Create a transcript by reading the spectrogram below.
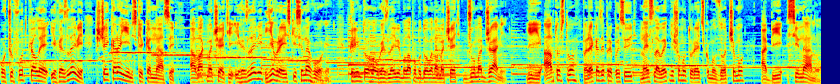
У Чуфут-Кале і Гезлеві ще й караїмські кеннаси, а в Акмечеті і Гезлеві єврейські синагоги. Крім того, в Гезлеві була побудована мечеть Джума-Джамі. Її авторство перекази приписують найславетнішому турецькому зодчому Абі Сінану.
